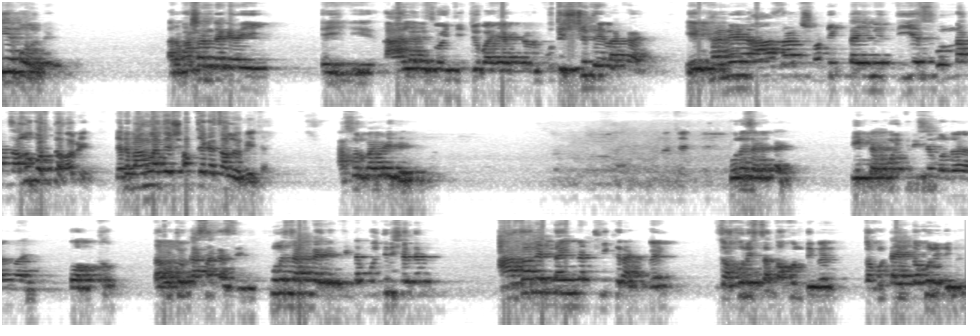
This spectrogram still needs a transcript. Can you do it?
কে বলবে? আর ভাষানটাকে এই এই আহলে হাদিস ঐতিহ্যবাহী একটা প্রতিষ্ঠিত এলাকায় এখানে আজান সঠিক টাইমে দিয়ে সুন্নাত চালু করতে হবে, যাতে বাংলাদেশ সব জায়গায় চালু হয়ে যায়। আসর কয়টায় দেয় কোন চারটায়? তিনটা পঁয়ত্রিশে মনে হয়, বক্ত। তাও একটু কাছাকাছি। কোন চারটায় দেন? তিনটা পঁয়ত্রিশে দেন। আজানের টাইমটা ঠিক রাখবেন, যখন ইচ্ছা তখন দিবেন, যখন টাইম তখনই দিবেন।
